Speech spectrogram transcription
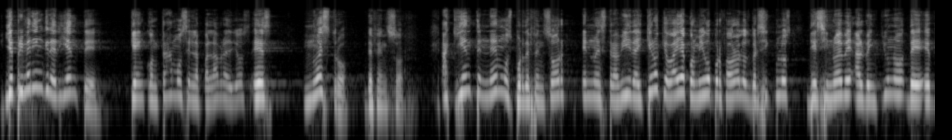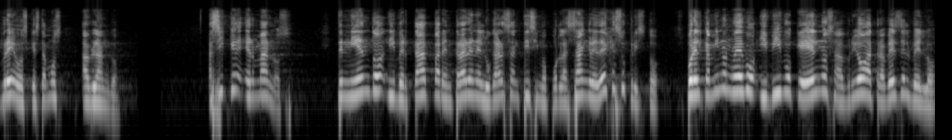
Y el primer ingrediente que encontramos en la palabra de Dios es nuestro defensor. ¿A quién tenemos por defensor en nuestra vida? Y quiero que vaya conmigo, por favor, a los versículos 19 al 21 de Hebreos que estamos hablando. Así que, hermanos, teniendo libertad para entrar en el lugar santísimo por la sangre de Jesucristo, por el camino nuevo y vivo que Él nos abrió a través del velo,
